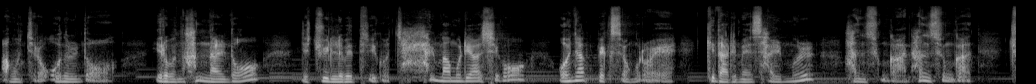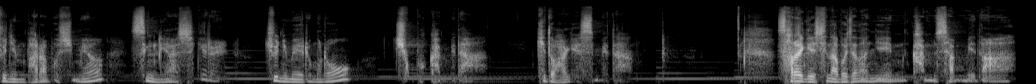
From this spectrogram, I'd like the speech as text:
아무쪼록 오늘도 여러분 한 날도 주일 예배 드리고 잘 마무리하시고 언약 백성으로의 기다림의 삶을 한순간 한순간 주님 바라보시며 승리하시기를 주님의 이름으로 축복합니다. 기도하겠습니다. 살아계신 아버지 하나님 감사합니다.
